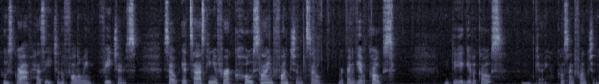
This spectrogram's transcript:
whose graph has each of the following features. So it's asking you for a cosine function, so we're going to give a cos. Do you give a cos? Okay, cosine function.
